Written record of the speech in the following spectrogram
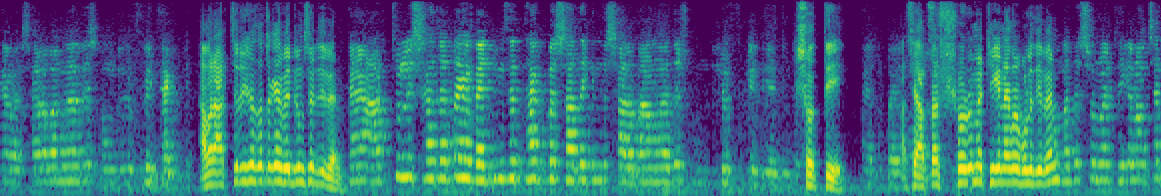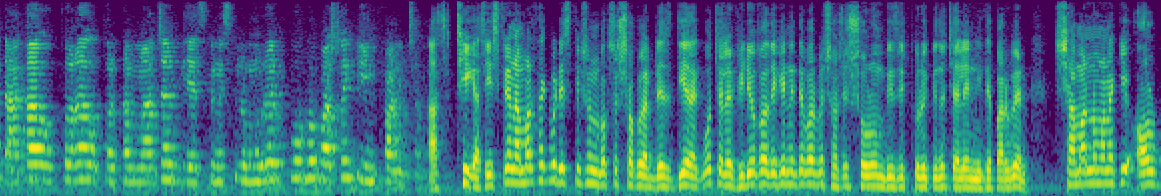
হ্যাঁ ভাই সারা বাংলাদেশ হোম ডেলিভারি ফ্রি থাকবে। আবার আটচল্লিশ হাজার টাকায় বেডরুম সেট দিবেন? হ্যাঁ আটচল্লিশ হাজার টাকা বেডরুম সেট থাকবে সাথে কিন্তু সারা বাংলাদেশ হোম ডেলিভারি ফ্রি দিয়ে দিবে। সত্যি? আচ্ছা আপনার। শোরুমের ঠিকানা একবার বলে দিবেন। আমাদের সময় ঠিকানা হচ্ছে ঢাকা উত্তরা উত্তরখান মাজার বিএসকে স্কুল মোড়ের পূর্ব পাশে কিং ফার্নিচার আচ্ছা ঠিক আছে। স্ক্রিন নাম্বার থাকবে ডিসক্রিপশন বক্সে সকল অ্যাড্রেস দিয়ে রাখব। চাইলে ভিডিও কল দেখে নিতে পারবেন সঠিক শোরুম ভিজিট করে কিন্তু চাইলে নিতে পারবেন। সামান্য মানে কি অল্প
